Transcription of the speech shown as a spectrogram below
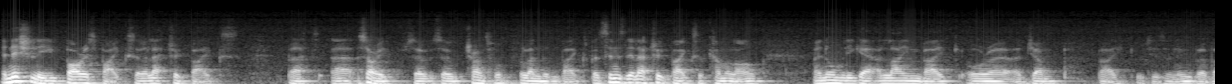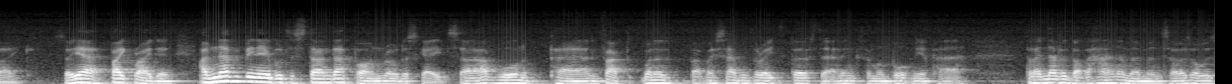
initially Boris bikes, so electric bikes, but uh, sorry, so so Transport for London bikes. But since the electric bikes have come along, I normally get a Lime bike or a, a jump bike, which is an Uber bike. So yeah, bike riding. I've never been able to stand up on roller skates. I have worn a pair. In fact, when I was about my seventh or eighth birthday, I think someone bought me a pair. But I never got the hang of them, and so I was always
